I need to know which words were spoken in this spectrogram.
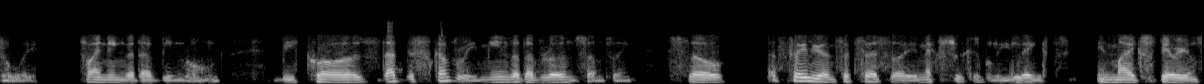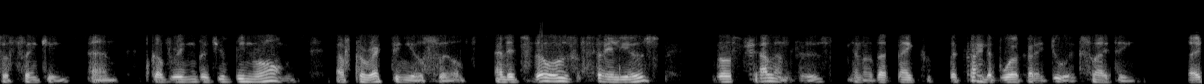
joy, finding that I've been wrong, because that discovery means that I've learned something. So, failure and success are inextricably linked in my experience of thinking. And discovering that you've been wrong, of correcting yourself. And it's those failures, those challenges, you know, that make the kind of work I do exciting. I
